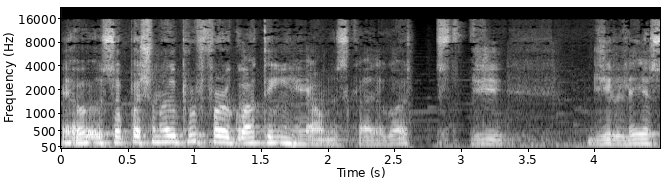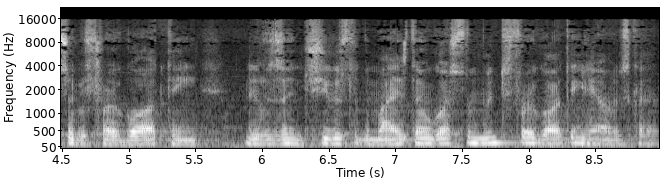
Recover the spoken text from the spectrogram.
Eu, sou apaixonado por Forgotten Realms, cara. Eu gosto de, de ler sobre Forgotten, livros antigos e tudo mais, então eu gosto muito de Forgotten Realms, cara.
